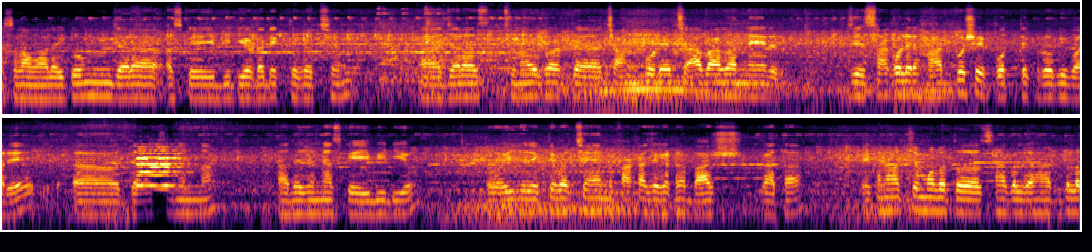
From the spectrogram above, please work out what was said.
আসসালামু আলাইকুম। যারা আজকে এই ভিডিওটা দেখতে পাচ্ছেন যারা সোনারঘাট চাঁদপুরে চা বাগানের যে ছাগলের হাট বসে প্রত্যেক রবিবারে যারা চিনেন না, তাদের জন্য আজকে এই ভিডিও। তো এই যে দেখতে পাচ্ছেন, ফাঁকা জায়গাটা বাঁশ গাতা এখানে হচ্ছে মূলত ছাগলের হাটগুলো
